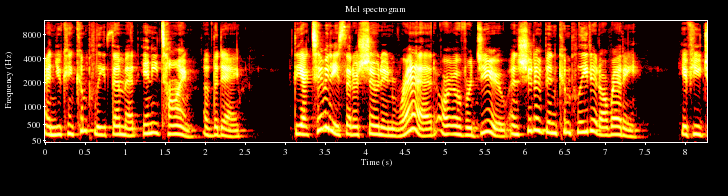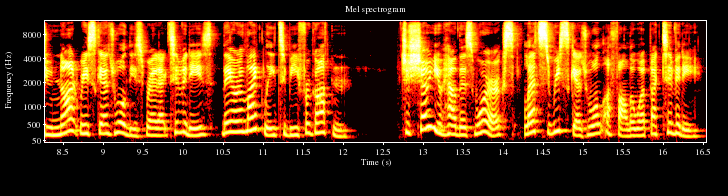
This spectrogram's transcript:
and you can complete them at any time of the day. The activities that are shown in red are overdue and should have been completed already. If you do not reschedule these red activities, they are likely to be forgotten. To show you how this works, let's reschedule a follow-up activity.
